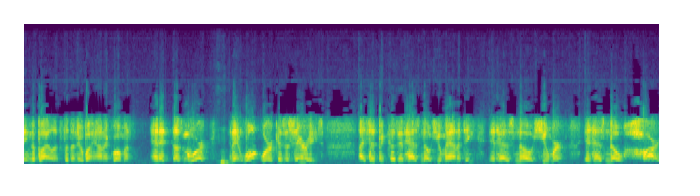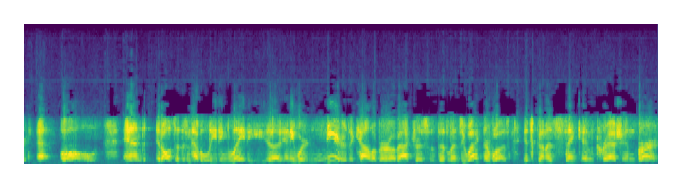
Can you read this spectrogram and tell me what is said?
seen the pilot for the new Bionic Woman, and it doesn't work, and it won't work as a series. I said, because it has no humanity, it has no humor, it has no heart at all, and it also doesn't have a leading lady uh, anywhere near the caliber of actress that Lindsay Wagner was. It's going to sink and crash and burn.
